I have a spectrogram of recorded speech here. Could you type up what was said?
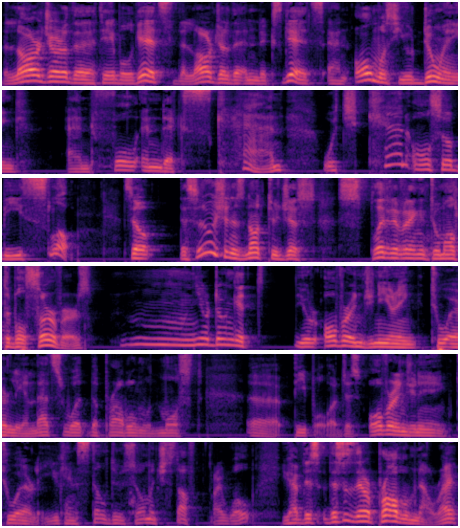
the larger the table gets, the larger the index gets, and almost you're doing and full index scan, which can also be slow. So the solution is not to just split everything into multiple servers. Mm, you're doing it, you're over engineering too early, and that's what the problem with most uh, people are just over engineering too early. You can still do so much stuff, right? Well, you have this. This is their problem now, right?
